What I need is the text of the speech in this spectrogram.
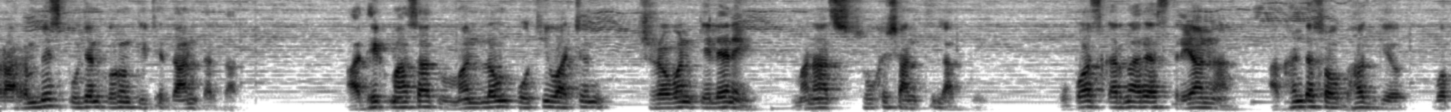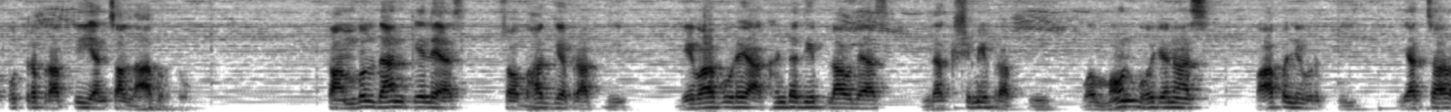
प्रारंभीच पूजन करून तिचे दान करतात. अधिक मासात मन लावून पोथी वाचन श्रवण केल्याने मनात सुख शांती लाभते. उपवास करणाऱ्या स्त्रियांना अखंड सौभाग्य व पुत्रप्राप्ती यांचा लाभ होतो. तांबूल दान केल्यास सौभाग्य प्राप्ती देवापुढे अखंड दीप लावल्यास लक्ष्मी प्राप्ती व मौन भोजनास पापनिवृत्ती याचा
